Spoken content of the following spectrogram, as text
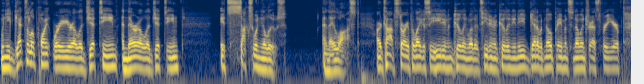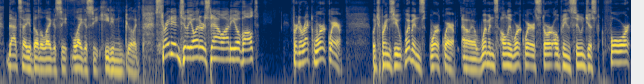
When you get to the point where you're a legit team and they're a legit team, it sucks when you lose. And they lost. Our top story for Legacy Heating and Cooling, whether it's heating or cooling you need, get it with no payments, no interest for a year. That's how you build a legacy Legacy Heating and Cooling. Straight into the Oilers Now Audio Vault for direct workwear, which brings you women's workwear. Uh, women's only workwear store opening soon, just four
